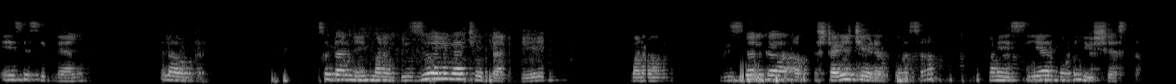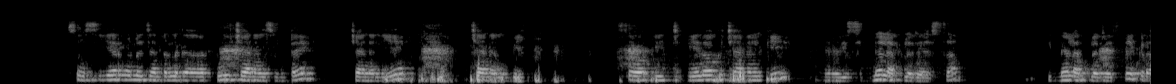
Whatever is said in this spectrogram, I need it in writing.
ఏసీ సిగ్నల్ ఇలా ఉంటుంది సో దాన్ని మనం విజువల్గా చూడడానికి మనం విజువల్గా స్టడీ చేయడం కోసం మనం ఈ సిఆర్ఓని యూజ్ చేస్తాం. సో సిఆర్ఓలో జనరల్గా టూ ఛానల్స్ ఉంటాయి. Channel A channel B. So ఈ ఏదో ఒక ఛానల్కి ఈ సిగ్నల్ అప్లై చేస్తాం. సిగ్నల్ అప్లై చేస్తే ఇక్కడ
